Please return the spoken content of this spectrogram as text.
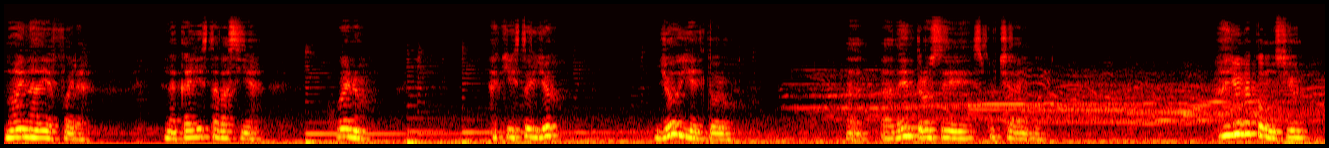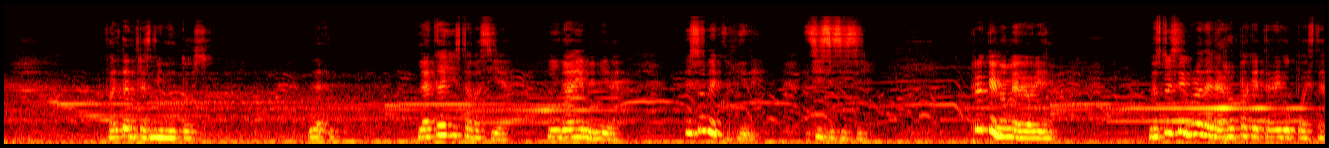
No hay nadie afuera. La calle está vacía. Bueno, aquí estoy yo. Yo y el toro. adentro se escucha algo. Hay una conmoción. Faltan tres minutos. La, la calle está vacía y nadie me mira. Eso me conviene. Sí, sí, sí, sí. Creo que no me veo bien. No estoy segura de la ropa que traigo puesta.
